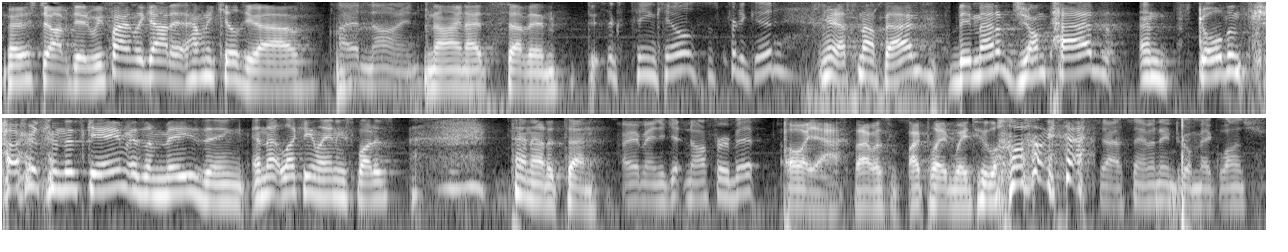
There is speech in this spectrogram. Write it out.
Nice job, dude. We finally got it. How many kills you have? I had nine. Nine. I had seven. 16 kills is pretty good. Yeah, that's not bad. The amount of jump pads and golden scars in this game is amazing. And that lucky landing spot is 10 out of 10. All right, man. You getting off for a bit? Oh yeah, that was, I played way too long. Yeah, Sam. I need to go make lunch.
